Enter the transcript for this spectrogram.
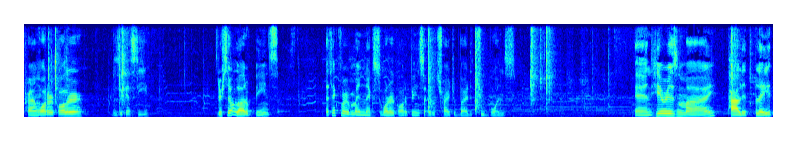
Prang watercolor. As you can see. There's still a lot of paints. I think for my next watercolor paints, I will try to buy the tube ones. And here is my palette plate.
